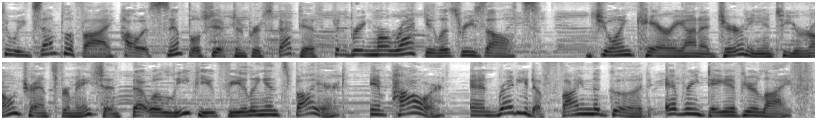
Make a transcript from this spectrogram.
to exemplify how a simple shift in perspective can bring miraculous results. Join Carrie on a journey into your own transformation that will leave you feeling inspired, empowered, and ready to find the good every day of your life.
